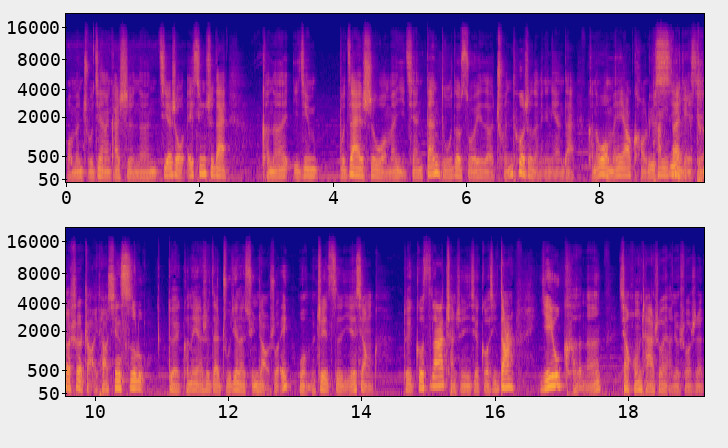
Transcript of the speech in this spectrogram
我们逐渐的开始能接受，哎，新时代可能已经不再是我们以前单独的所谓的纯特摄的那个年代，可能我们也要考虑他们在给特摄找一条新思路。对，可能也是在逐渐的寻找说，哎，我们这次也想对哥斯拉产生一些革新。当然，也有可能像红茶说一样，就说是，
